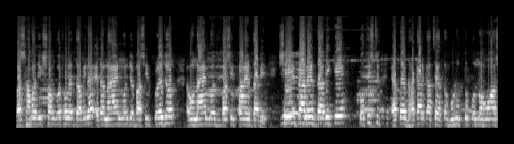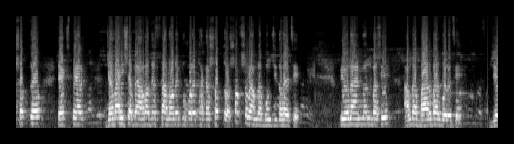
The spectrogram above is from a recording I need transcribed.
বা সামাজিক সংগঠনের দাবি না, এটা নারায়ণগঞ্জের বাসীর প্রয়োজন এবং নারায়ণগঞ্জবাসীর প্রাণের দাবি। সেই প্রাণের দাবিকে প্রতিষ্ঠিত, এত ঢাকার কাছে এত গুরুত্বপূর্ণ হওয়া সত্ত্বেও ট্যাক্স পেয়ার জেলা হিসাবে আমাদের স্থান অনেক উপরে থাকা সত্ত্বেও সবসময় আমরা বঞ্চিত হয়েছি। প্রিয় নারায়ণগঞ্জবাসী, আমরা বারবার বলেছি যে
